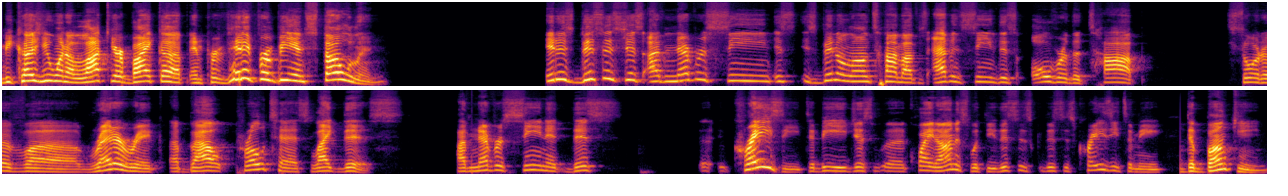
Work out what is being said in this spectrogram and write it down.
because you want to lock your bike up and prevent it from being stolen. It is. This is just. I've never seen. It's. It's been a long time. I've, I haven't seen this over the top sort of uh, rhetoric about protests like this. I've never seen it this uh, crazy to be just uh, quite honest with you. This is this is crazy to me. Debunking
